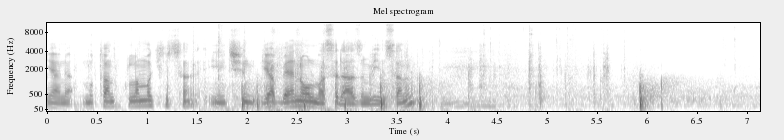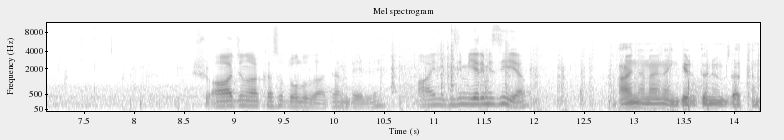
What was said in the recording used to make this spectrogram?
yani mutant kullanmak için, için ya ben olması lazım bir insanın. Şu ağacın arkası dolu zaten belli. Aynı bizim yerimiz iyi ya. Aynen aynen geri dönüyorum zaten.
